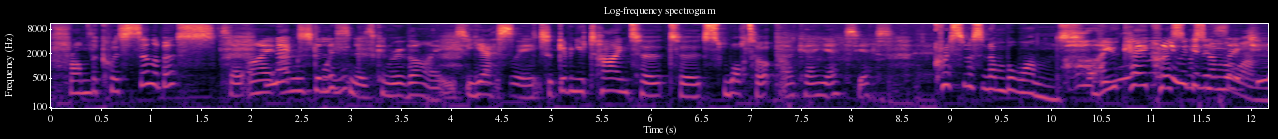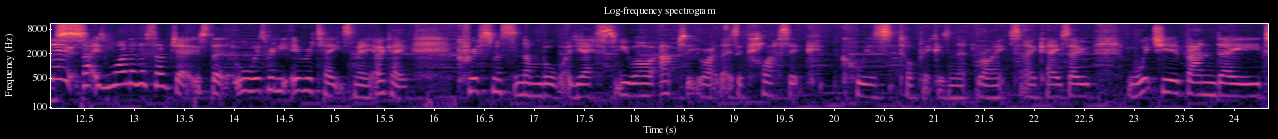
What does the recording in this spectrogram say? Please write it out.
from the quiz syllabus. So I and Next the week. listeners can revise. Yes, week. so giving you time to, to swat up. Okay, yes, yes. Christmas number ones. Oh, UK Christmas number say- ones. You know that is one of the subjects that always really irritates me. Okay, Christmas number one. Yes, you are absolutely right. That is a classic quiz topic, isn't it? Right. Okay. So, which year Band Aid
